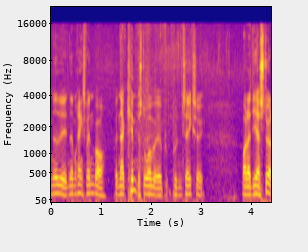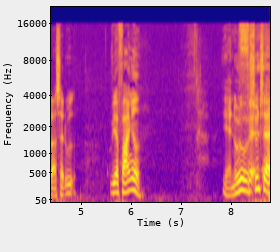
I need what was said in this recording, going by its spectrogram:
nede, nede omkring Svendborg. På den her kæmpe store øh, Putten Hvor der er de her stør, der er sat ud. Vi har fanget Ja, nu Fe- synes jeg,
